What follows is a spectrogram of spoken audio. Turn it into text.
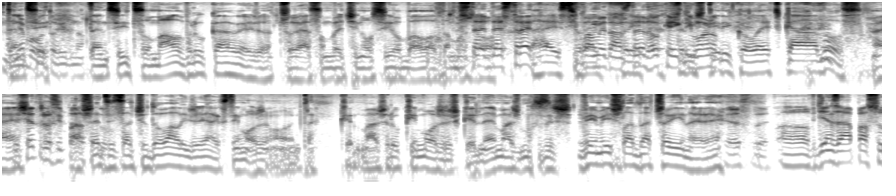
No, nebolo to vidno. ten cít som mal v rukách, vieš, a čo ja som väčšinou si obával tam Stred, možno, to je stred. Si pamätám, stred hokejky možno- 3-4 kolečka a dosť. Hej. Šetril si a pásku. všetci sa čudovali, že jak s tým môžem. Hovorím, tak keď máš ruky, môžeš, keď nemáš, musíš vymýšľať na čo iné, ne? Jasné. Uh, v deň zápasu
